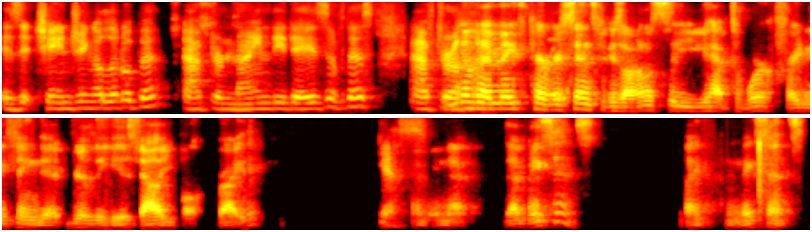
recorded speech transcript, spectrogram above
Is it changing a little bit after 90 days of this? After you know, that makes perfect sense because honestly, you have to work for anything that really is valuable, right? Yes. I mean that that makes sense. Like makes sense.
